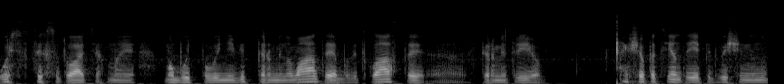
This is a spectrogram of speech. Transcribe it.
Ось в цих ситуаціях ми, мабуть, повинні відтермінувати або відкласти е, спірометрію. Якщо у пацієнта є підвищений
